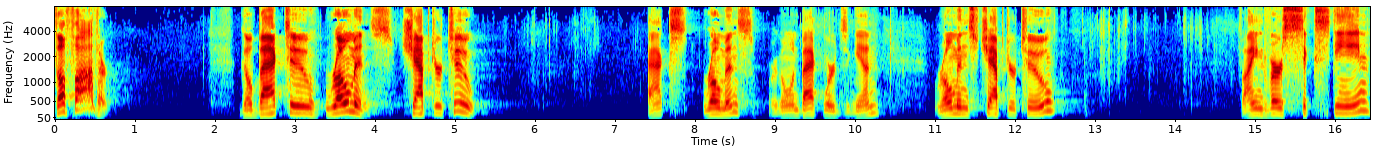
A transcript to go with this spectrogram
The father. Go back to Romans chapter 2. Acts Romans, we're going backwards again. Romans chapter 2 Find verse 16.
